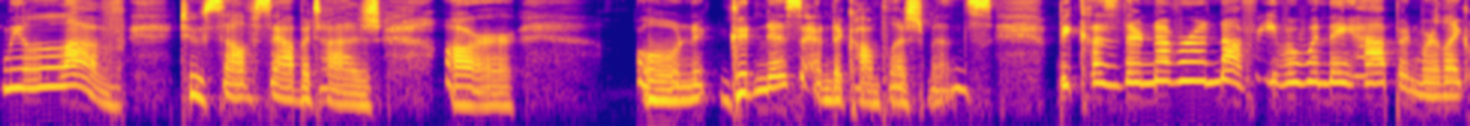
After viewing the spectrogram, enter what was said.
We love to self sabotage our own goodness and accomplishments because they're never enough. Even when they happen, we're like,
